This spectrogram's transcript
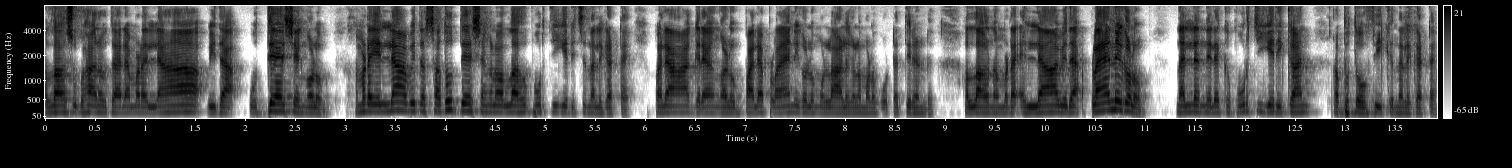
അള്ളാഹു സുബാനു താല നമ്മുടെ എല്ലാവിധ ഉദ്ദേശങ്ങളും നമ്മുടെ എല്ലാവിധ സതുദ്ദേശങ്ങളും അള്ളാഹു പൂർത്തീകരിച്ച് നൽകട്ടെ. പല ആഗ്രഹങ്ങളും പല പ്ലാനുകളും ഉള്ള ആളുകൾ നമ്മുടെ കൂട്ടത്തിലുണ്ട്. അള്ളാഹു നമ്മുടെ എല്ലാവിധ പ്ലാനുകളും നല്ല നിലയ്ക്ക് പൂർത്തീകരിക്കാൻ റബ്ബ് തോഫീക്ക് നൽകട്ടെ.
